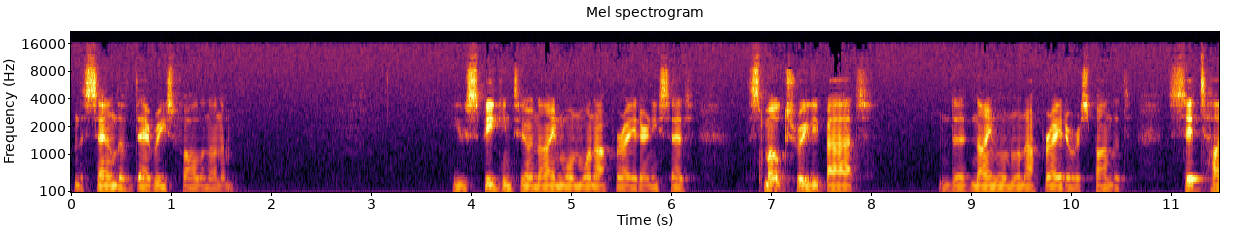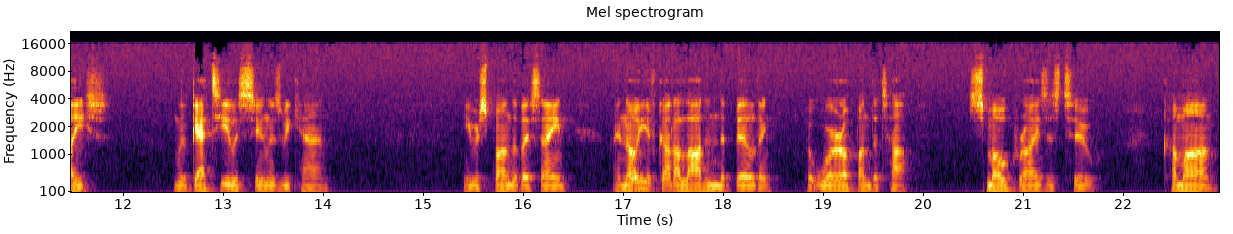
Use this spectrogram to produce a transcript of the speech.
and the sound of debris falling on him. He was speaking to a 911 operator and he said, The smoke's really bad. And the 911 operator responded, Sit tight, we'll get to you as soon as we can. He responded by saying, I know you've got a lot in the building, but we're up on the top. Smoke rises too. Come on.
